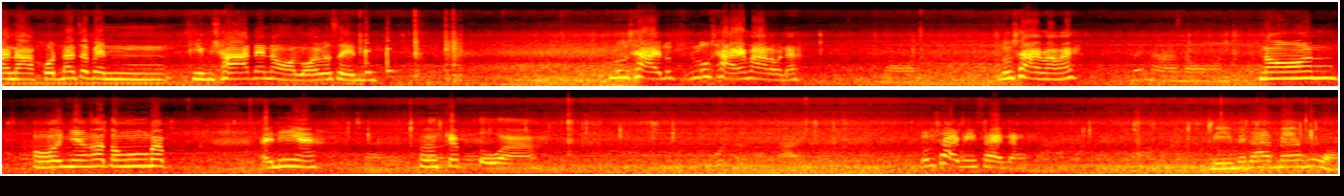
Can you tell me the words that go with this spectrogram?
อนาคตน่าจะเป็นทีมชาติแน่นอนร้อยเปอร์เซ็นลูกชายลูกลูกชายมาแล้วนะนอนลูกชายมาไหมไม่มานอน นอนโอ้ยเงี้ยเขาต้องแบบไอ้นี่ไงใช่เขาต้องเก็บตัว ลูกชายมีแฟนยังมีไม่ได้แม่ห่วง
